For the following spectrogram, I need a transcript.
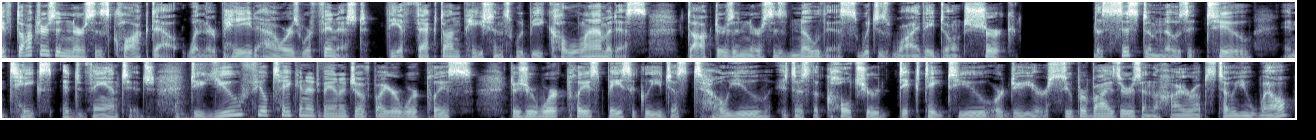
if doctors and nurses clocked out when their paid hours were finished, the effect on patients would be calamitous. Doctors and nurses know this, which is why they don't shirk. The system knows it too and takes advantage. Do you feel taken advantage of by your workplace? Does your workplace basically just tell you? Does the culture dictate to you, or do your supervisors and the higher ups tell you, well,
